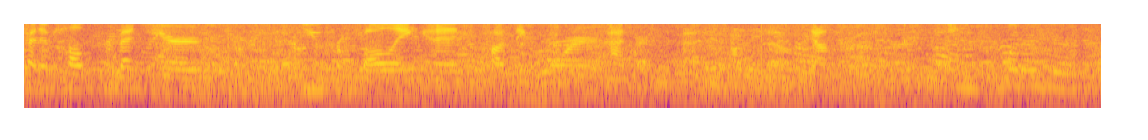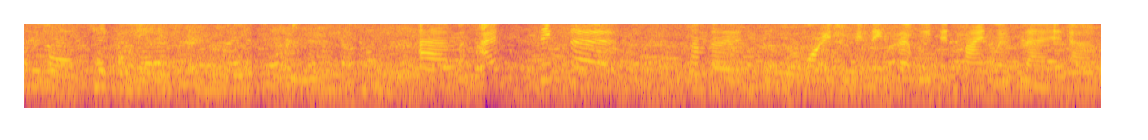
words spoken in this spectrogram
kind of help prevent your you from falling and causing more adverse effects. So down. And what are your uh, takeaways from research that Um, I think the some of the more interesting things that we did find was that um,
